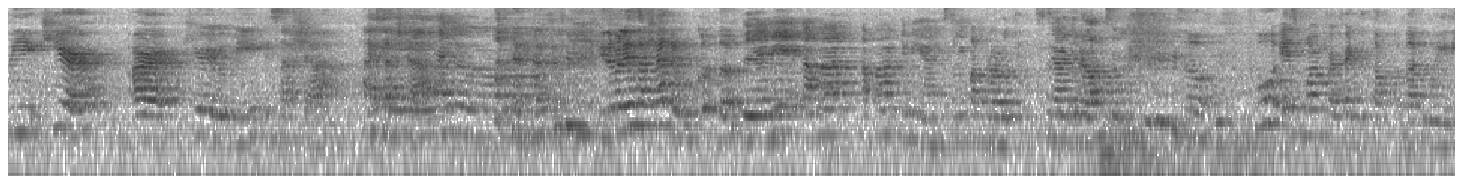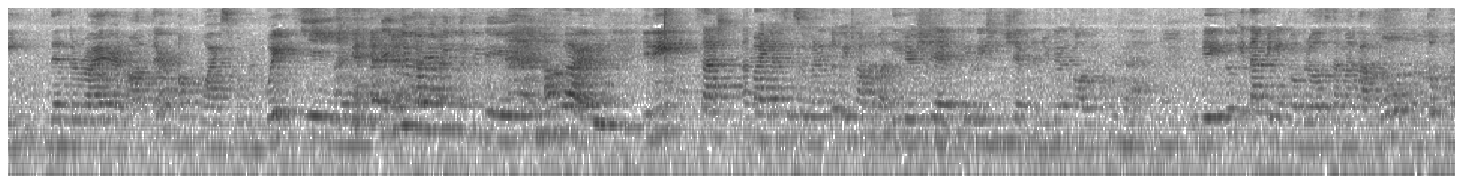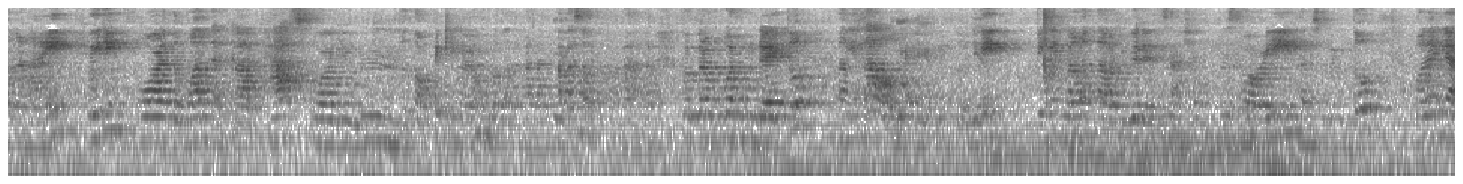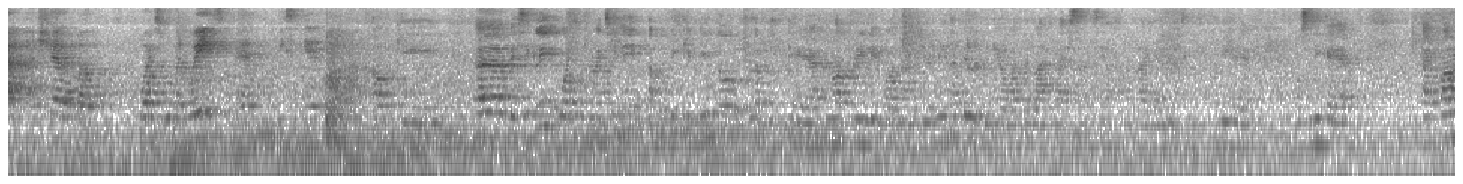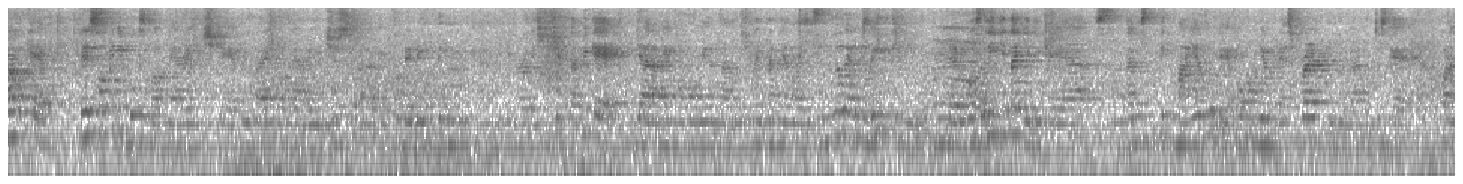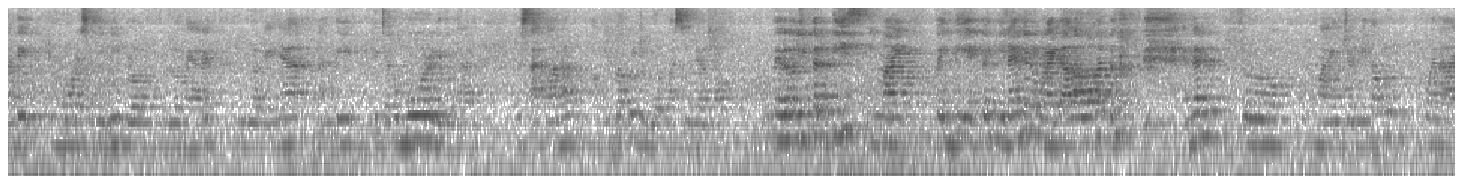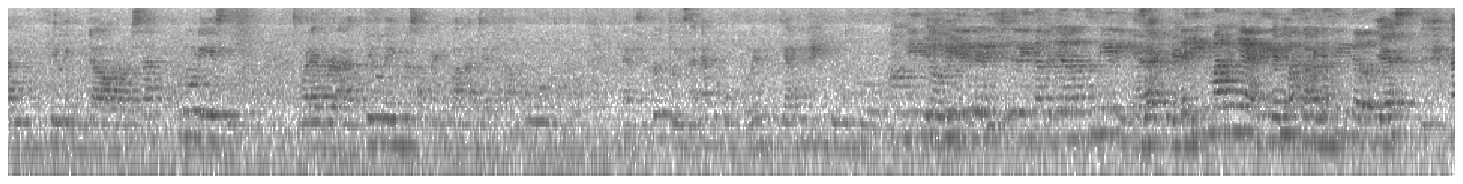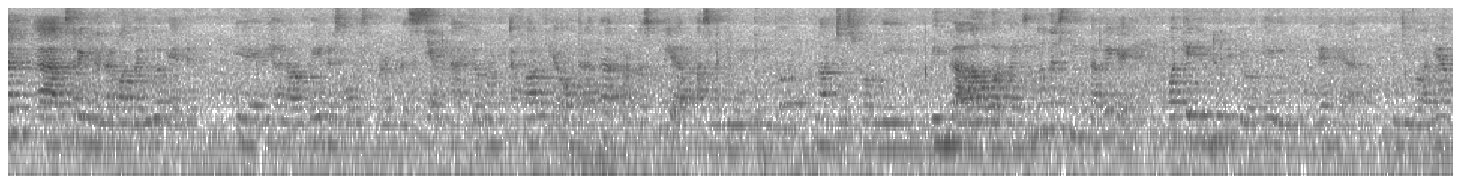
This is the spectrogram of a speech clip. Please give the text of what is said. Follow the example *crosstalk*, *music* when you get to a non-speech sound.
We here are here with me is Sasha. Hai Sasha. Halo. *laughs* Di depannya Sasha ada buku tuh. ya ini apa apa ini ya selipan produk secara tidak langsung. *laughs* So, who is more perfect to talk about waiting than the writer and author of Wise Woman Waits? Iya. Thank you for having me today. Course. Jadi, Sash, my kasih Suman itu we talk about leadership, relationship, dan juga calling of God. Today itu kita pengen ngobrol sama kamu untuk mengenai waiting for the one that God has for you. Hmm. Itu topik yang memang buat anak-anak, apa sorry, anak-anak, buat perempuan muda itu pengen tahu. Iya, iya. Gitu. Jadi, pengen banget tahu juga dari Sasha the story tentang sebelum itu. Boleh nggak uh, share about Wise Woman Ways and isinya? Oke. Eh, basically Wise Woman Wise ini aku bikinnya itu really about my journey tapi lebih kayak what the life lessons yang aku pelajari sih. Jadi kayak mostly kayak I found kayak there's so many books about marriage kayak preparing for marriage, just uh, udah dating and in relationship tapi kayak jarang yang ngomongin tentang women yang lagi single and waiting. Dan Hmm. mostly kita jadi kayak sometimes stigmanya tuh kayak oh you're desperate gitu kan. Terus kayak oh nanti umur segini belum belum married juga kayaknya nanti kejar umur gitu kan. Terus I found out waktu itu aku juga pas sudah mau early 30s in my 28, 29 itu udah mulai galau banget tuh. *laughs* And then through my journey itu when I'm feeling down or sad, aku nulis gitu. Whatever I'm feeling, terus apa yang Tuhan ajarin aku gitu. Dari situ tulisannya aku kumpulin ya ini hidupku. Oh gitu, jadi *laughs* dari cerita perjalanan sendiri ya. Exactly. Ada hikmahnya di Jadi, masa-masa single. Yes, kan uh, aku sering dengar khotbah juga kayak ya, behind our pain there's always a purpose. Yeah. Nah itu aku I found kayak oh ternyata purposeku ya pas lagi meeting itu not just for me being galau about my singleness nih, tapi kayak what can you do with your pain? Dan ya puji Tuhannya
